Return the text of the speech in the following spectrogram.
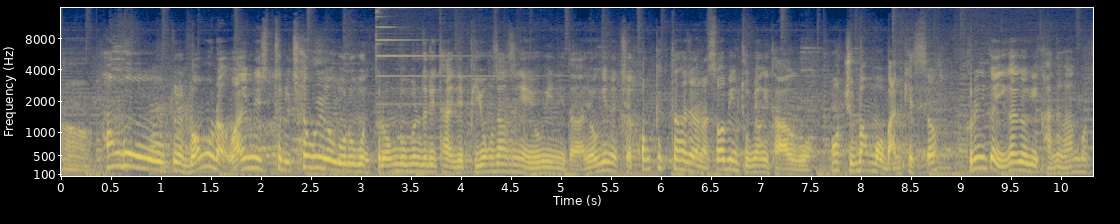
어. 한국은 너무 라- 와인 리스트를 채우려고 그러고 그런 부분들이 다 이제 비용 상승의 요인이다. 여기는 진짜 컴팩트하잖아. 서빙 두 명이 다 하고. 어 주방 뭐 많겠어? 그러니까 이 가격이 가능한 거지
